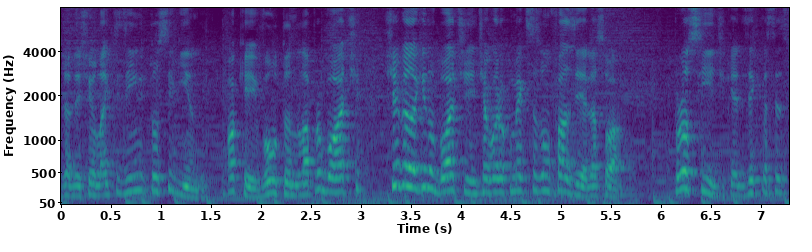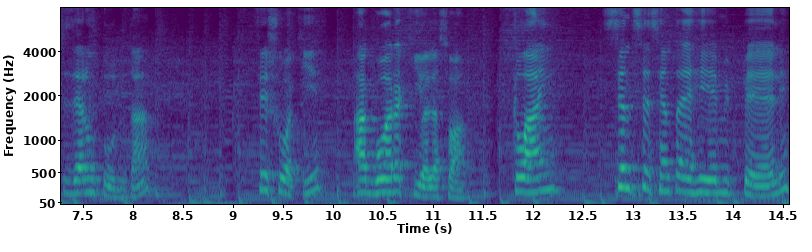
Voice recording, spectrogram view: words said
Já deixei o likezinho e tô seguindo. Ok, voltando lá pro bot. Chegando aqui no bot, gente, agora como é que vocês vão fazer? Olha só. Proceed, quer dizer que vocês fizeram tudo, tá? Fechou aqui. Agora aqui, olha só. Klein 160 RMPL,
